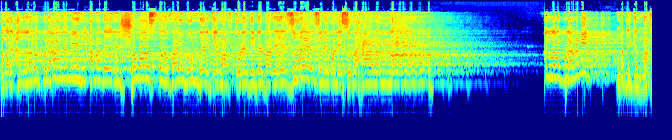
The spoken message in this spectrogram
আমার আল্লাহ রব্বুল আলামিন আমাদের সমস্ত ভাই বোনদেরকে মাফ করে দিতে পারে। জোরে জোরে বলি, সুবহানাল্লাহ। আল্লাহ রব্বুল আলামিন। আমাদেরকে মাফ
